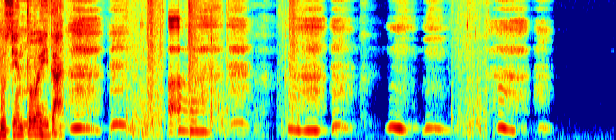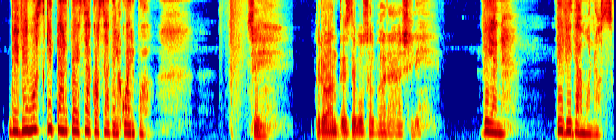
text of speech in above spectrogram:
Lo siento, Ada. Debemos quitarte esa cosa del cuerpo. Sí, pero antes debo salvar a Ashley. Bien, dividámonos.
